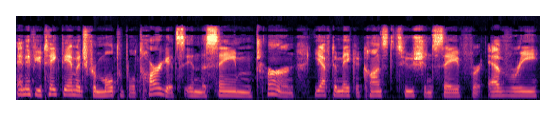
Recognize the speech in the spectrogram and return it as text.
And if you take damage from multiple targets in the same turn, you have to make a constitution save for every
